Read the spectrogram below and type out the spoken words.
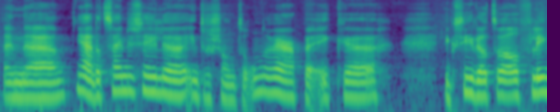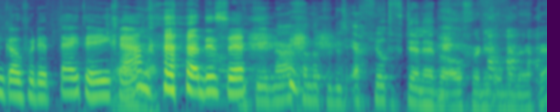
En eh, ja, dat zijn dus hele interessante onderwerpen. Ik, eh, ik zie dat we al flink over de tijd heen gaan. dus eh, Dan kun je nagaan dat we dus echt veel te vertellen hebben over dit onderwerp, hè?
